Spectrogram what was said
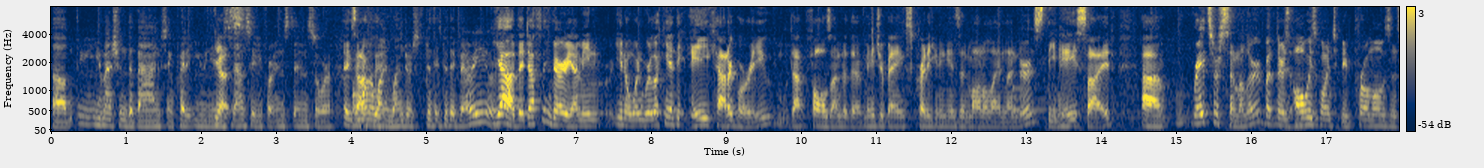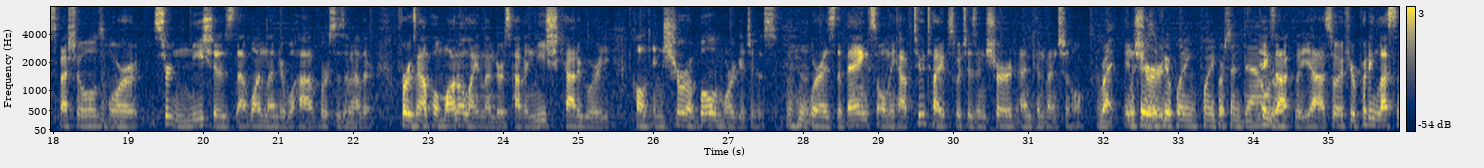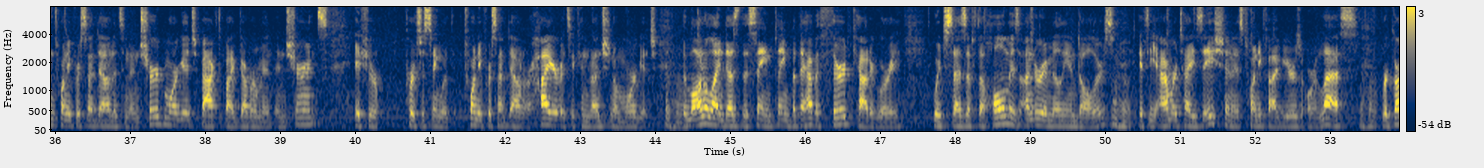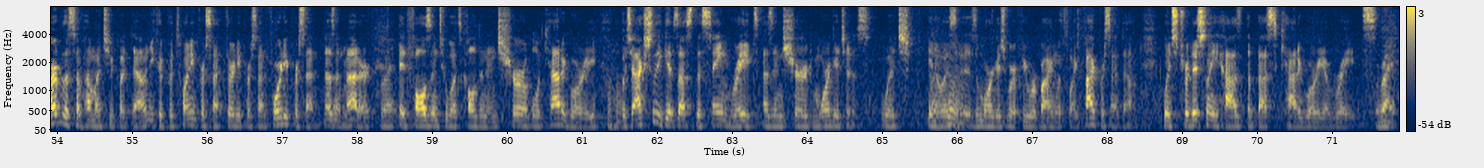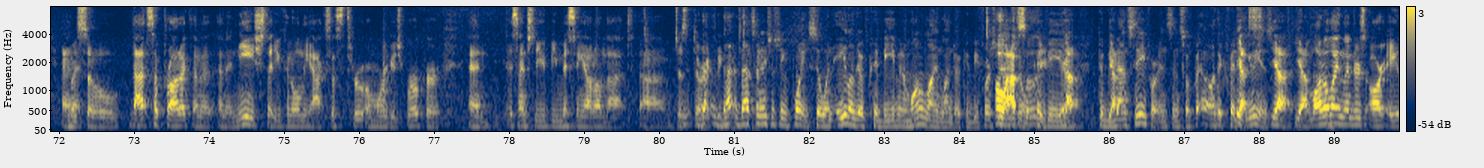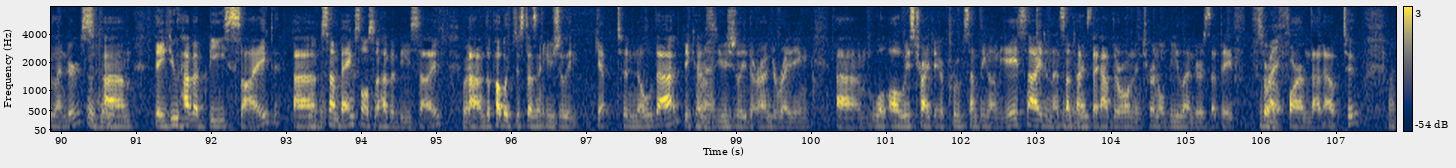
uh, you mentioned the banks and credit unions, Yes. Vancity, for instance, or, or monoline lenders. Do they do they vary? Or? Yeah, they definitely vary. I mean, you know, when we're looking at the A category, that falls under the major banks, credit unions, and monoline lenders. The A side, um, rates are similar, but there's always going to be promos and specials or certain niches that one lender will have versus another. For example, monoline lenders have a niche category called insurable mortgages, mm-hmm. whereas the banks only have two types, which is insured and conventional. Right. Which is if you're putting 20% down. or- Exactly, yeah. So if you're putting less than 20% down, it's an insured mortgage backed by government insurance. If you're purchasing with 20% down or higher, it's a conventional mortgage. Mm-hmm. The monoline does the same thing, but they have a third category which says if the home is under a million dollars, if the amortization is 25 years or less, regardless of how much you put down, you could put 20%, 30%, 40%, doesn't matter. Right. It falls into what's called an insurable category, Uh-huh. which actually gives us the same rates as insured mortgages, which you know is, Uh-huh. is a mortgage where if you were buying with like 5% down, which traditionally has the best category of rates. Right. And right. so that's a product and a, and a niche that you can only access through a mortgage broker. And essentially, you'd be missing out on that um, just directly. that- the that's an bank. interesting point. So an A lender could be even a monoline lender, could be First Oh, National, absolutely, could be uh, yeah, could be yeah. Vancity, for instance, or other credit yes, unions. Yeah, yeah. Monoline lenders are A lenders. Mm-hmm. Um, they do have a B side. Um, Some banks also have a B side. Mm-hmm. Right. Um, the public just doesn't usually get to know that because Right. usually their underwriting um, will always try to approve something on the A side, and then sometimes they have their own internal B lenders that they've sort Mm-hmm. Right. of farmed that out to.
